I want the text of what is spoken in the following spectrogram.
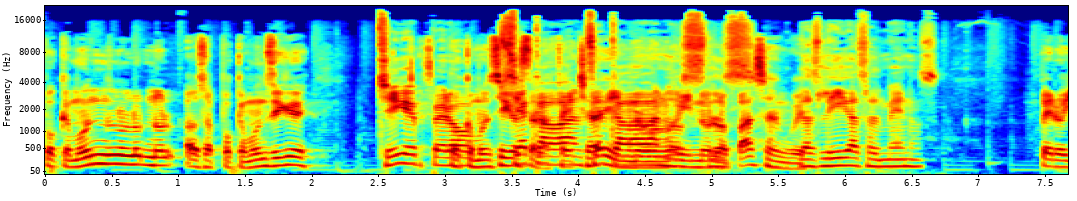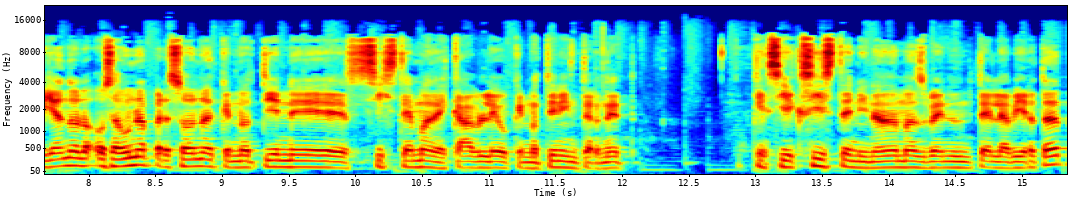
Pokémon no, O sea, Pokémon sigue. Sigue, pero. Pokémon sigue hasta la fecha y no, y no lo pasan, güey. Las ligas al menos pero ya no lo, o sea, una persona que no tiene sistema de cable o que no tiene internet, que sí existen y nada más ven tele abierta,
